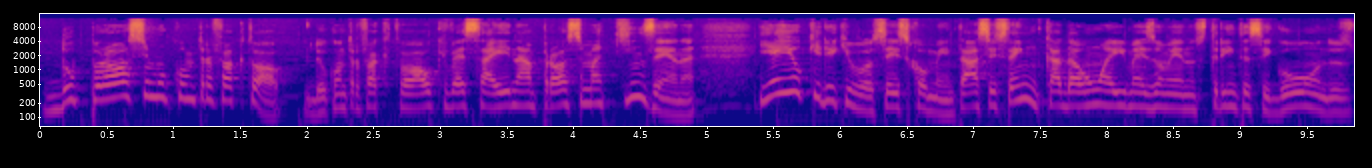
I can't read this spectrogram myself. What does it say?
do próximo contrafactual, do contrafactual que vai sair na próxima quinzena. E aí eu queria que vocês comentassem, vocês têm cada um aí mais ou menos 30 segundos,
